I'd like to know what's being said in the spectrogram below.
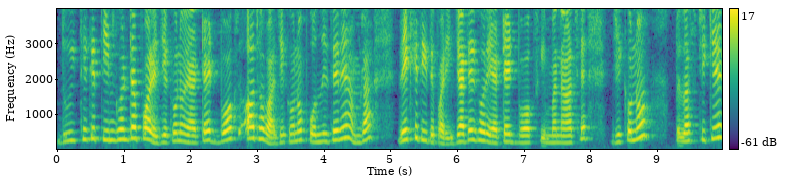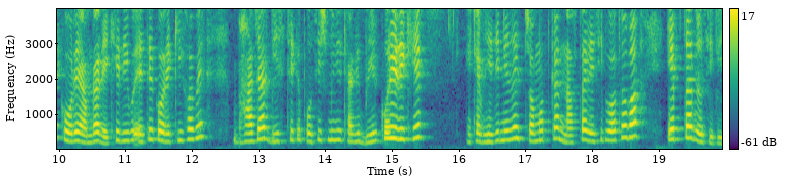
দুই থেকে তিন ঘণ্টা পরে যে কোনো এয়ারটাইট বক্স অথবা যে কোনো পলিথিনে আমরা রেখে দিতে পারি। যাদের ঘরে এয়ারটাইট বক্স কিংবা না আছে যে কোনো প্লাস্টিকে করে আমরা রেখে দিব। এতে করে কি হবে? ভাজার বিশ থেকে পঁচিশ মিনিট আগে বের করে রেখে এটা ভেজে নিলে চমৎকার নাস্তা রেসিপি অথবা এফতার রেসিপি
